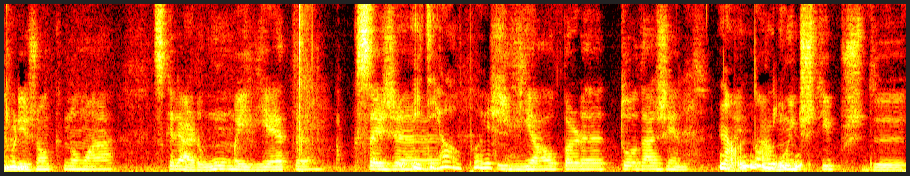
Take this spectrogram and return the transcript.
Uhum. Maria João, que não há, se calhar, uma dieta que seja ideal pois ideal para toda a gente. Não, é? não há me- muitos tipos de,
